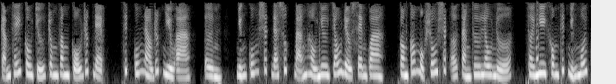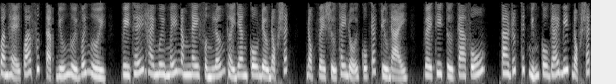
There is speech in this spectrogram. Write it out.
cảm thấy câu chữ trong văn cổ rất đẹp, thích cuốn nào rất nhiều ạ, à? ừm, những cuốn sách đã xuất bản hầu như cháu đều xem qua, còn có một số sách ở tàng thư lâu nữa, thời nghi không thích những mối quan hệ quá phức tạp giữa người với người, vì thế hai mươi mấy năm nay phần lớn thời gian cô đều đọc sách, đọc về sự thay đổi của các triều đại, về thi từ ca phú, ta rất thích những cô gái biết đọc sách,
